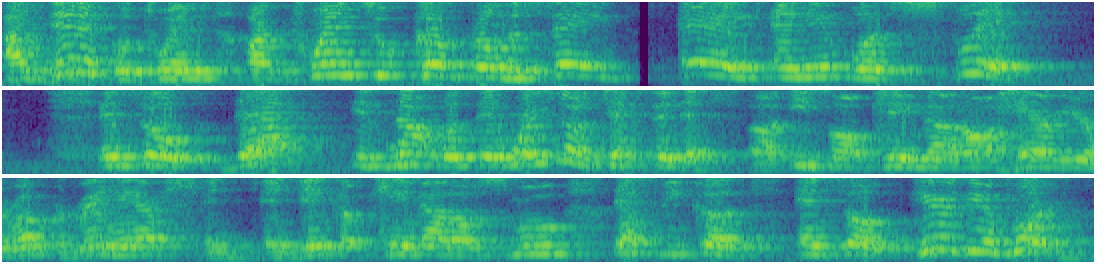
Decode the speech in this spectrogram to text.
Identical twins are twins who come from the same egg and it was split. And so that is not what they were. You know the text said that uh, Esau came out all hairy and rough and red hair, and, and Jacob came out all smooth. That's because, and so here's the importance.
